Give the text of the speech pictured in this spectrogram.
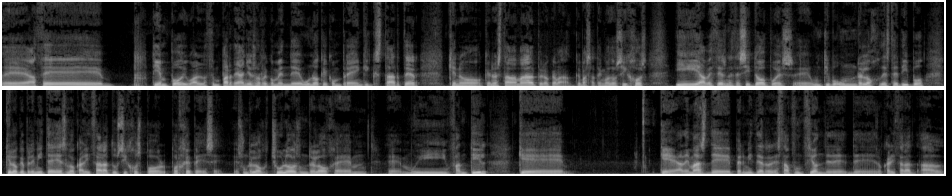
Eh, hace tiempo, igual hace un par de años os recomendé uno que compré en Kickstarter, que no, que no estaba mal, pero que va, ¿qué pasa? Tengo dos hijos y a veces necesito pues eh, un tipo, un reloj de este tipo que lo que permite es localizar a tus hijos por, por GPS. Es un reloj chulo, es un reloj eh, eh, muy infantil que que además de permitir esta función de, localizar al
